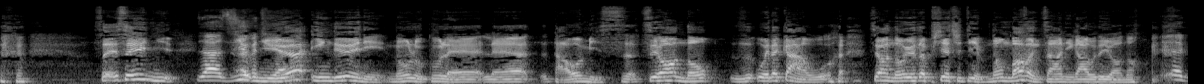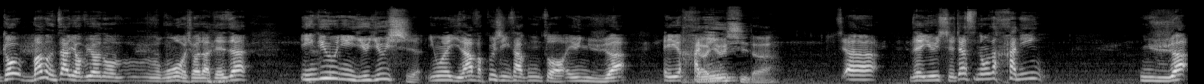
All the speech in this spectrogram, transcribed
所以所以女女的印第安人，侬如果来来大学面试，只要侬是会得讲话，只要侬有得 PhD，侬没文章，人家会得要侬。呃，搿没文章要勿要侬？我勿晓得，但是印第安人有优势，因为伊拉勿关心啥工作，还有女的，还有黑人。有优势对伐？呃，在优势，假使侬是黑人。女的，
